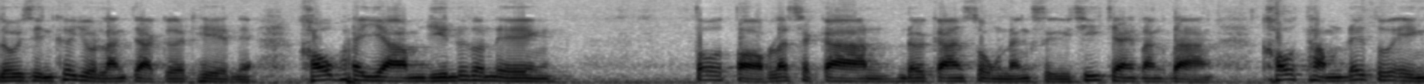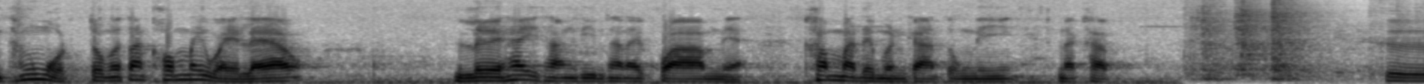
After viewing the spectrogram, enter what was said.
โดยสินเครื่องยนต์หลังจากเกิดเหตุเนี่ยเขาพยายามยืนด้วยตนเอง โต้ตอบราชการ โดยการส่งหนังสือชี้แจงต่างๆ เขาทำได้ตัวเองทั้งหมดจนกระทั่งเขาไม่ไหวแล้ว เลยให้ทางทีมทนายความเนี่ยเข้ามาดำเนินการตรงนี้นะครับ คือ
